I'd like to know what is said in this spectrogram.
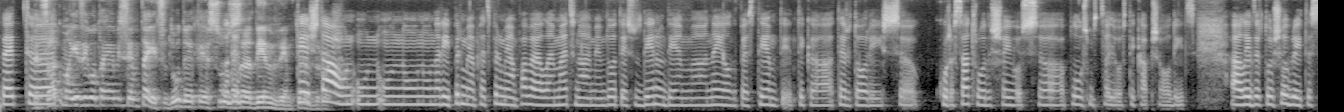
Bet, Bet sākumā iedzīvotājiem visiem teica, dodieties uz dodiet, dienvidiem. Tieši tā, un, un, un, un, un arī pirmie, pēc pirmajām pavēlēm aicinājumiem doties uz dienvidiem neilgi pēc tiem tika teritorijas kuras atrodas šajos plūsmas ceļos, tika apšaudītas. Līdz ar to šobrīd tas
